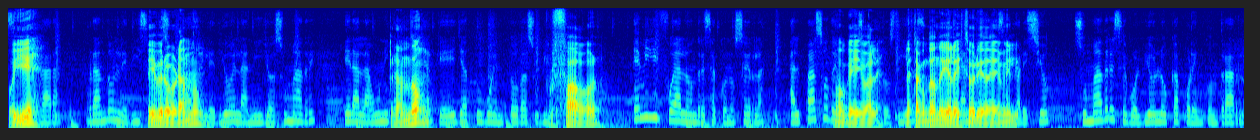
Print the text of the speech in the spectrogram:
Oye. Brandon le dice Ey, pero Brandon. le dio el anillo a su madre. Era la única Brandon. que ella tuvo en toda su vida. Por favor. Emily fue a Londres a conocerla. Al paso de Ok, vale. Le está contando ya la historia de Emily. Su madre se volvió loca por encontrarlo.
